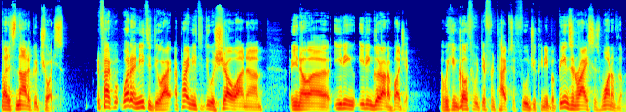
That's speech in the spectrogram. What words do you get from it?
But it's not a good choice. In fact, what I need to do, I, I probably need to do a show on, um, you know, uh, eating eating good on a budget, and we can go through different types of foods you can eat. But beans and rice is one of them,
